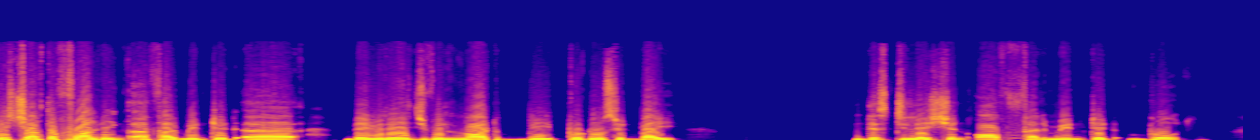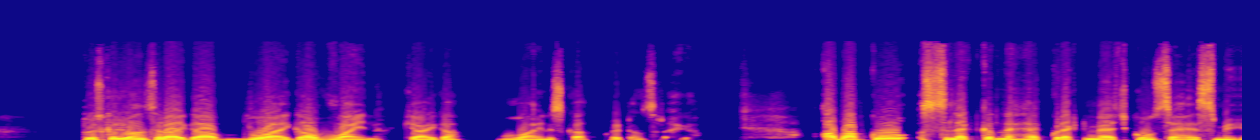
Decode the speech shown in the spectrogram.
which of the following uh, fermented uh, beverage will not be produced by distillation of fermented broth तो इसका जो आंसर आएगा वो आएगा वाइन क्या आएगा वाइन इसका करेक्ट आंसर आएगा अब आपको सिलेक्ट करना है करेक्ट मैच कौन सा है इसमें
